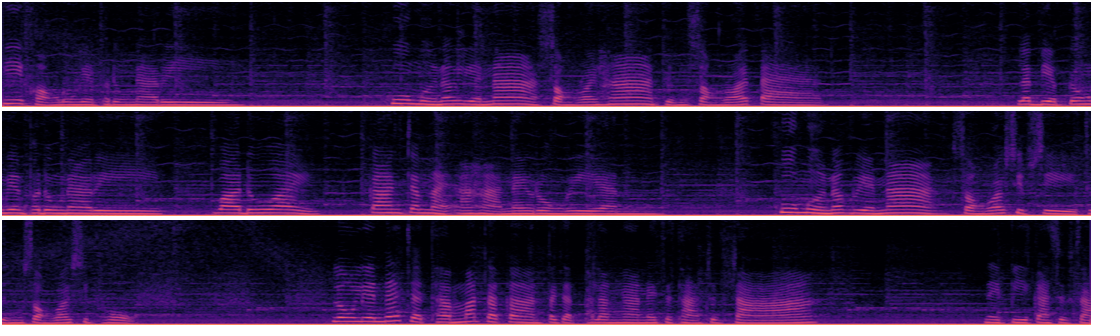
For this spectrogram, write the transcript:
ที่ของโรงเรียนพดุงนารี คู่มือนักเรียนหน้า 205ถึง208 ระเบียบโรงเรียนพดุงนารี ว่าด้วยการจำหน่ายอาหารในโรงเรียน คู่มือนักเรียนหน้า 214ถึง216 โรงเรียนได้จัดทำมาตรการประหยัดพลังงานในสถานศึกษา ในปีการศึกษา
